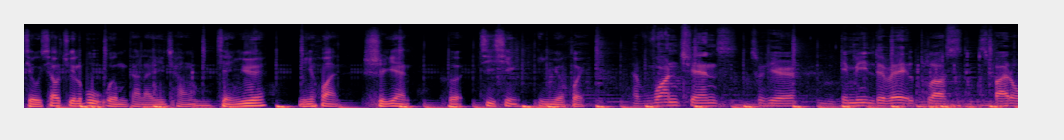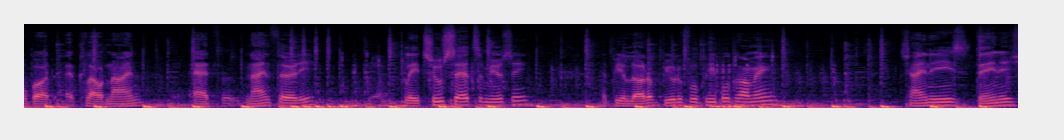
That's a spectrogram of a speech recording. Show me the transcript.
九霄俱乐部为我们带来一场简约、迷幻、实验和即兴音乐会。Have one chance to hear Emil de Waal plus Spider Robot at Cloud Nine at 9:30. Play two sets of music. There'll be a lot of beautiful people coming. Chinese, Danish.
